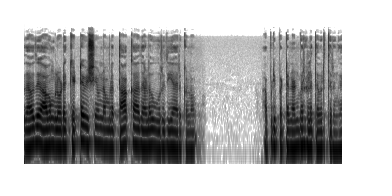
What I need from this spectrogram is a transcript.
அதாவது அவங்களோட கெட்ட விஷயம் நம்மளை தாக்காத அளவு உறுதியாக இருக்கணும். அப்படிப்பட்ட நண்பர்களை தவிர்த்துருங்க.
